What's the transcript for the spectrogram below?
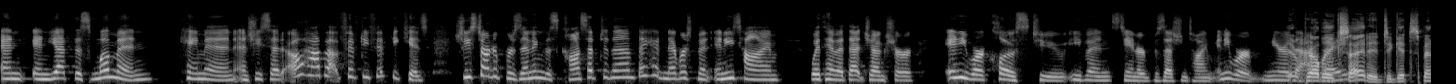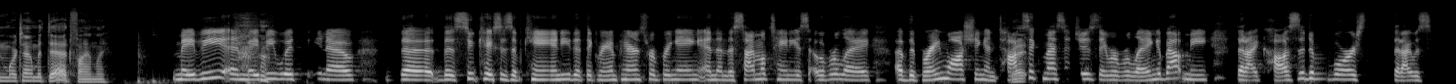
and and yet this woman came in and she said, Oh, how about 50 50 kids? She started presenting this concept to them. They had never spent any time with him at that juncture anywhere close to even standard possession time, anywhere near They're that. probably right? excited to get to spend more time with dad finally. Maybe and maybe with you know the the suitcases of candy that the grandparents were bringing, and then the simultaneous overlay of the brainwashing and toxic right. messages they were relaying about me that I caused the divorce, that I was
